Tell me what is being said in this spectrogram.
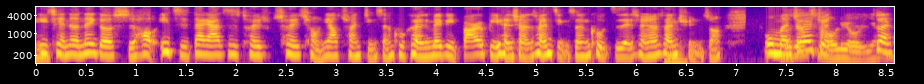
以前的那个时候，一直大家是推推崇要穿紧身裤，可能 maybe Barbie 很喜欢穿紧身裤之类，喜欢穿裙装，我们就会觉得，对，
